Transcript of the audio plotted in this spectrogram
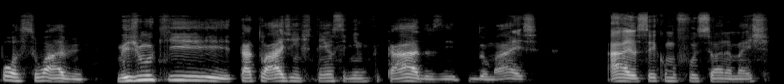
pô, suave. Mesmo que tatuagens tenham significados e tudo mais. Ah, eu sei como funciona, mas.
